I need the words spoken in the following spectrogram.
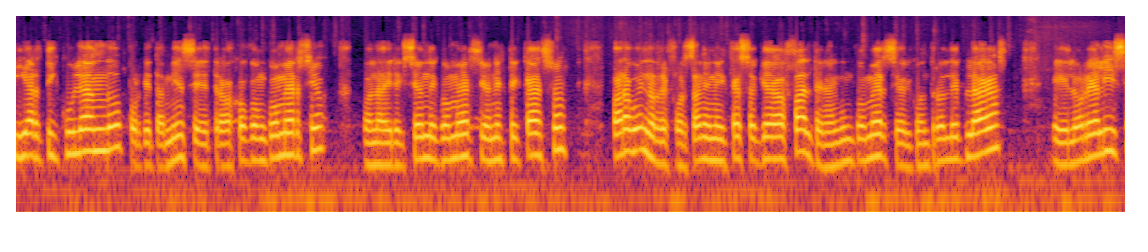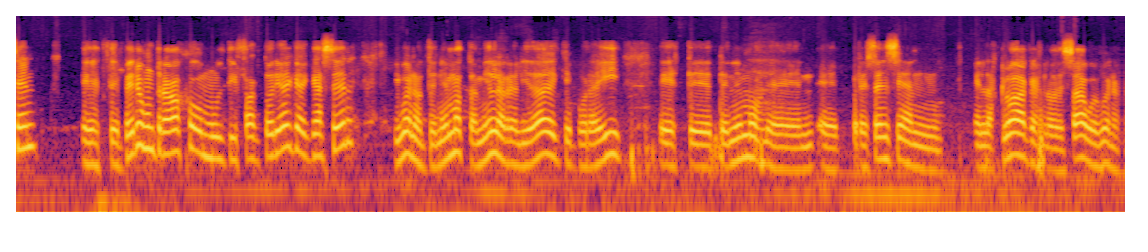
y articulando, porque también se trabajó con comercio, con la dirección de comercio en este caso, para, bueno, reforzar en el caso que haga falta en algún comercio el control de plagas, eh, lo realicen. Este, pero es un trabajo multifactorial que hay que hacer y bueno, tenemos también la realidad de que por ahí este, tenemos eh, eh, presencia en, en, las cloacas, en los desagües, bueno,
